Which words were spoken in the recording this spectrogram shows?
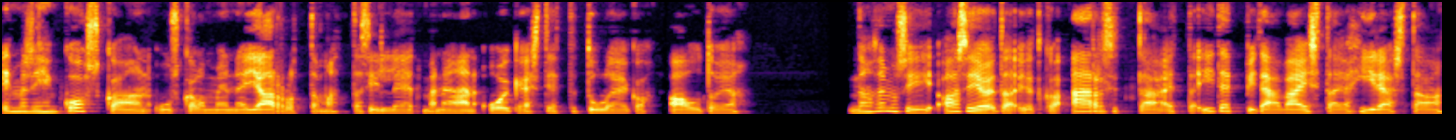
en mä siihen koskaan uskalla mennä jarruttamatta silleen, että mä näen oikeasti, että tuleeko autoja. Nämä on semmoisia asioita, jotka ärsyttää, että itse pitää väistää ja hidastaa,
